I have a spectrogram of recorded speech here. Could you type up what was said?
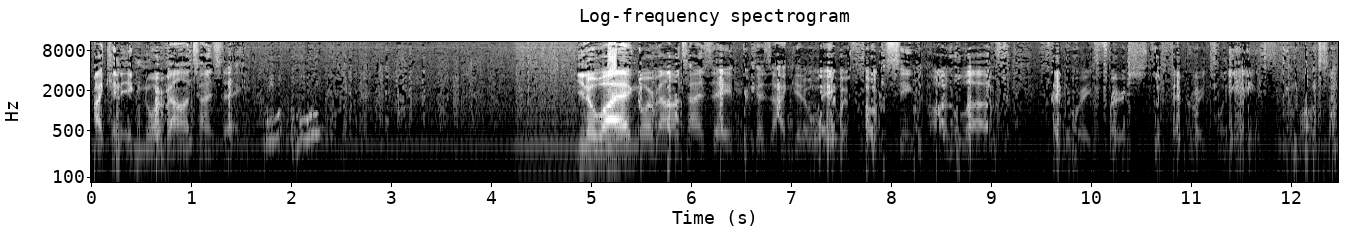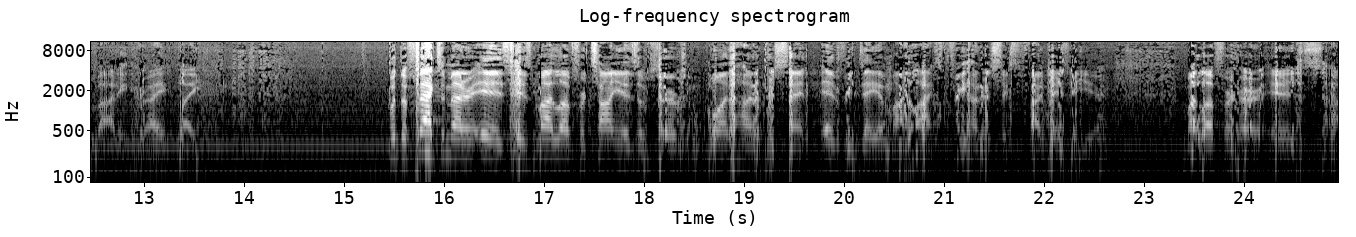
I can ignore Valentine's Day. You know why I ignore Valentine's Day? Because I get away with focusing on love February 1st to February 28th. Come on, somebody, right? Like, but the fact of the matter is, is my love for Tanya is observed 100% every day of my life, 365 days a year. My love for her is um,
